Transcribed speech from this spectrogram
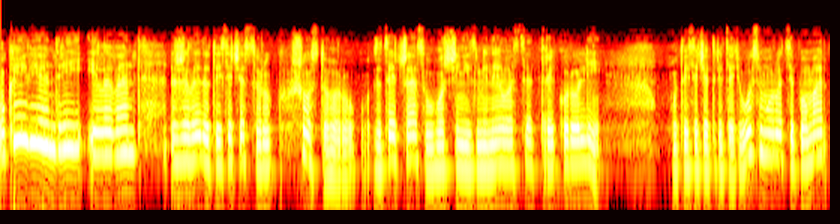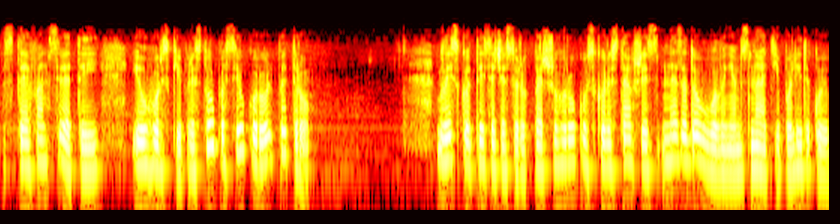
У Києві Андрій і Левент жили до 1046 року. За цей час в Угорщині змінилося три королі. У 1038 році помер Стефан Святий і угорський престол посів король Петро. близько 1041 року, скориставшись незадоволенням знаті політикою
